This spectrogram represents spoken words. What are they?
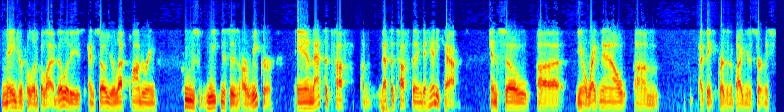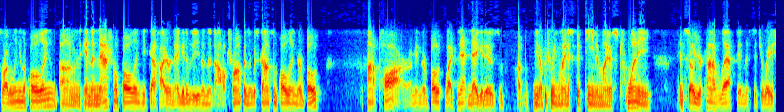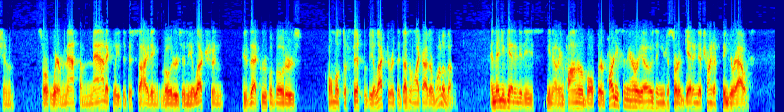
major political liabilities. And so you're left pondering whose weaknesses are weaker. And that's a tough, um, that's a tough thing to handicap. And so, uh, you know, right now, um, I think President Biden is certainly struggling in the polling. Um, in the national polling, he's got higher negatives even than Donald Trump. In the Wisconsin polling, they're both on a par. I mean, they're both like net negatives of, of you know between minus 15 and minus 20, and so you're kind of left in this situation, sort of where mathematically the deciding voters in the election is that group of voters, almost a fifth of the electorate that doesn't like either one of them. And then you get into these, you know, imponderable third party scenarios and you just sort of get into trying to figure out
